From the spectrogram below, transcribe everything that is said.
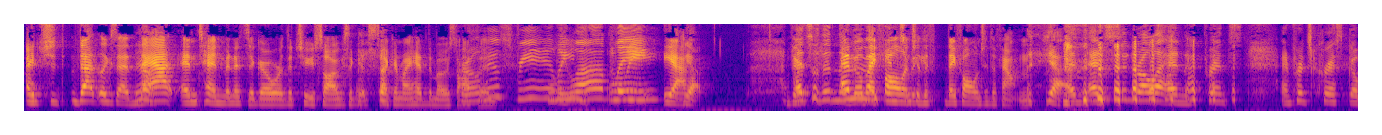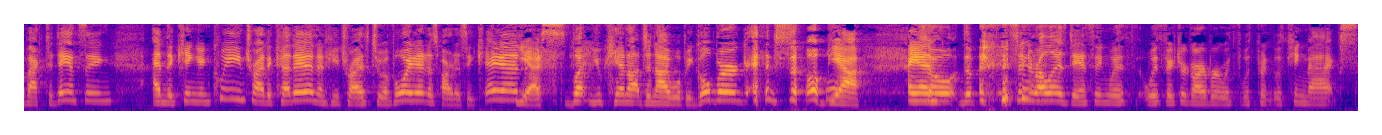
I should, that, like I said, that and 10 minutes ago are the two songs that get stuck in my head the most Girl often. who's really Really lovely. Yeah. Yeah. And so then they and go then back they fall into into the, the, they fall into the fountain. yeah, and, and Cinderella and the prince and Prince Chris go back to dancing, and the king and queen try to cut in, and he tries to avoid it as hard as he can. Yes. but you cannot deny Whoopi Goldberg, and so Yeah. And so the Cinderella is dancing with with Victor Garber with with with King Max,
